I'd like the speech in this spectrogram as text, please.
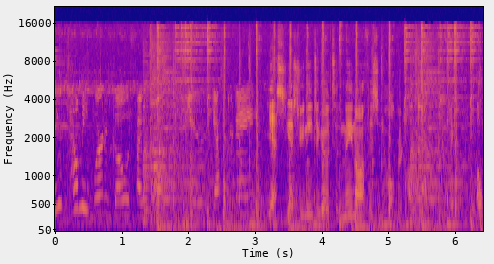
Can you tell me where to go if I was here yesterday? Yes, yes, you need to go to the main office in Halbert Hall. Okay? Oh,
